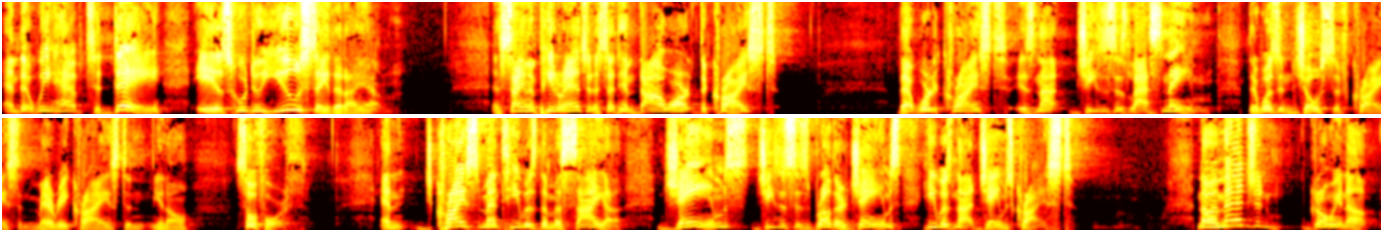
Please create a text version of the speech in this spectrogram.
and that we have today is who do you say that I am? And Simon Peter answered and said to him, Thou art the Christ. That word Christ is not Jesus' last name. There wasn't Joseph Christ and Mary Christ and, you know, so forth. And Christ meant he was the Messiah. James, Jesus' brother, James, he was not James Christ. Now imagine growing up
